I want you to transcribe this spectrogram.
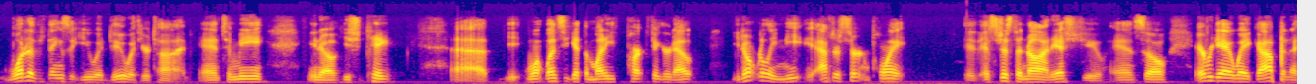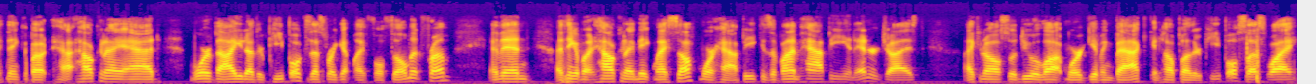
What are the things that you would do with your time? And to me, you know, you should take uh, once you get the money part figured out, you don't really need after a certain point. it's just a non-issue, and so every day I wake up and I think about how, how can I add more value to other people because that's where I get my fulfillment from. And then I think about how can I make myself more happy because if I'm happy and energized, I can also do a lot more giving back and help other people. So that's why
